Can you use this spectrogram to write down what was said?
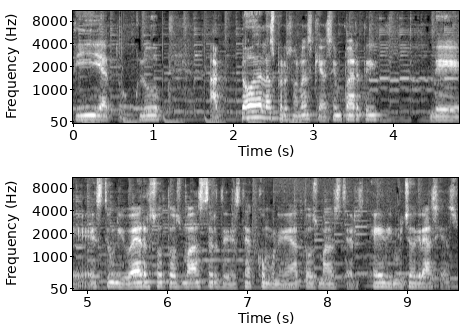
ti, a tu club, a todas las personas que hacen parte de este universo Toastmasters, de esta comunidad Toastmasters. Eddie, muchas gracias.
